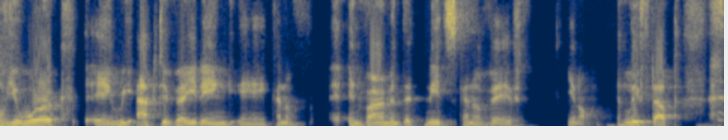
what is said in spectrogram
of your work, uh, reactivating a kind of environment that needs kind of a you know a lift up.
